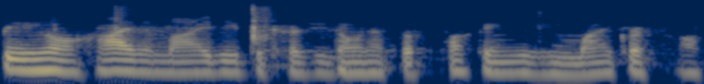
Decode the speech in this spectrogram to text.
Being all high and mighty because you don't have to fucking use Microsoft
